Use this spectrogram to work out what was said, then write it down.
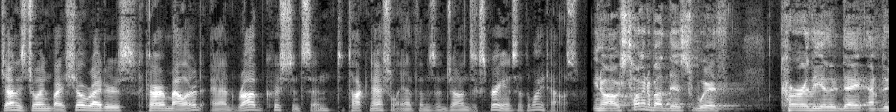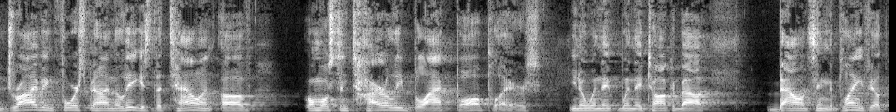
John is joined by show writers Takara Mallard and Rob Christensen to talk national anthems and John's experience at the White House. You know, I was talking about this with Kerr the other day, and the driving force behind the league is the talent of almost entirely black ball players. You know, when they when they talk about balancing the playing field,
